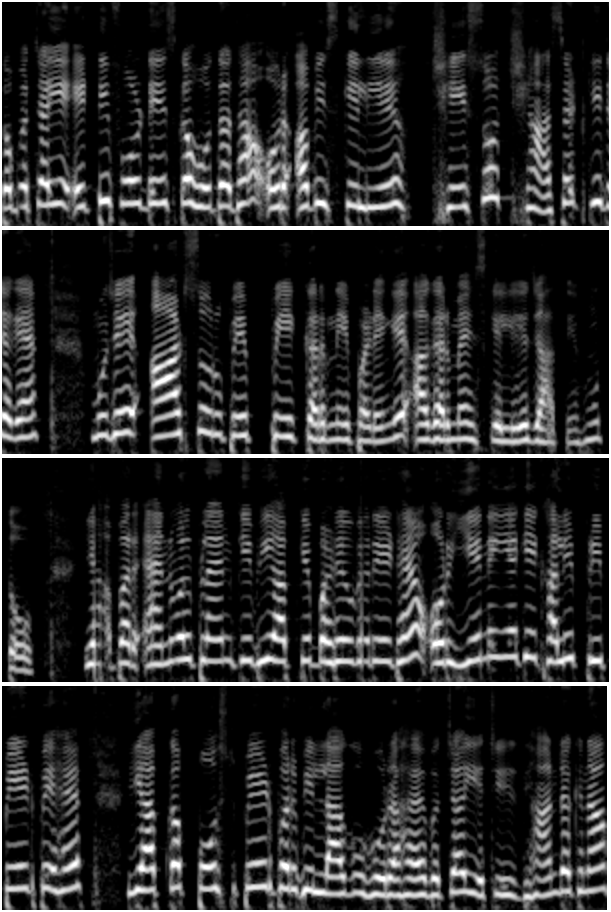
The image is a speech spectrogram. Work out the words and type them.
तो बच्चा, ये 84 डेज़ का होता था और अब इसके लिए छह सौ छियासठ की जगह मुझे आठ सौ रुपये पे करने पड़ेंगे अगर मैं इसके लिए जाती हूँ तो। यहाँ पर एनुअल प्लान के भी आपके बढ़े हुए रेट हैं और ये नहीं है कि खाली प्रीपेड पे है, ये आपका पोस्ट पेड पर भी लागू हो रहा है बच्चा, ये चीज़ ध्यान रखना।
